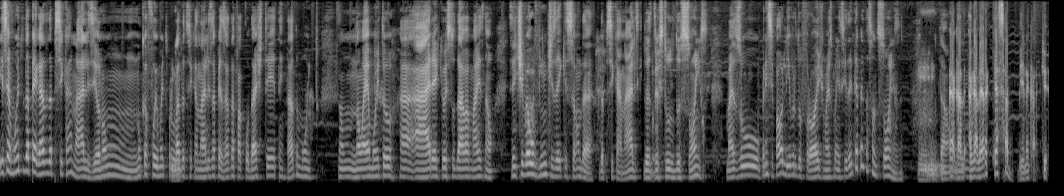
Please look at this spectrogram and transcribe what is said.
Isso é muito da pegada da psicanálise. Eu não nunca fui muito pro lado da psicanálise, apesar da faculdade ter tentado muito. Não, não é muito a, a área que eu estudava mais, não. Se a gente tiver ouvintes aí que são da, da psicanálise, do, do estudo dos sonhos, mas o principal livro do Freud mais conhecido é a interpretação de sonhos, né? Então, É, a, gal- a galera quer saber, né, cara? Porque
